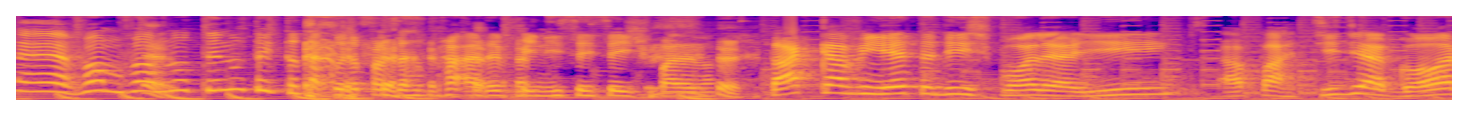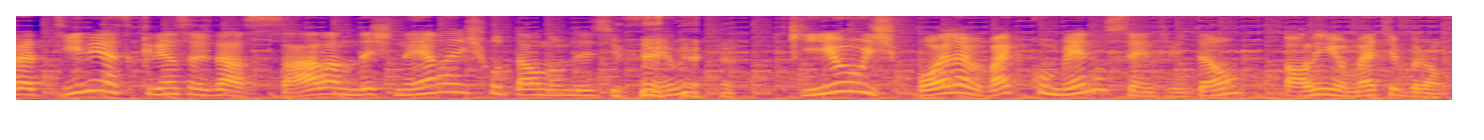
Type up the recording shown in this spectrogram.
É, vamos, vamos. É. Não, tem, não tem tanta coisa pra, pra definir sem ser spoiler, não. Taca a vinheta de spoiler aí. A partir de agora, tirem as crianças da sala, não deixem nem ela escutar o nome desse filme. que o spoiler vai comer no centro. Então, Paulinho, mete bronca.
